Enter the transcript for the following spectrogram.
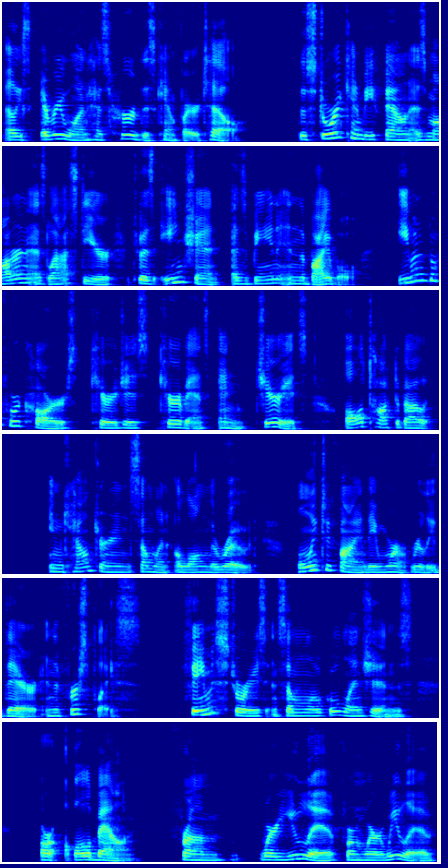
at least everyone has heard this campfire tale. The story can be found as modern as last year to as ancient as being in the Bible. Even before cars, carriages, caravans, and chariots all talked about encountering someone along the road, only to find they weren't really there in the first place. Famous stories and some local legends are all abound from where you live, from where we live,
